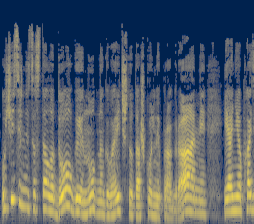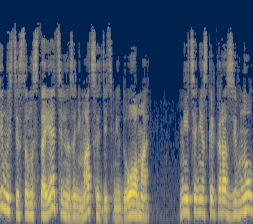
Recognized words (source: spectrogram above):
Учительница стала долго и нудно говорить что-то о школьной программе и о необходимости самостоятельно заниматься с детьми дома — Митя несколько раз зевнул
